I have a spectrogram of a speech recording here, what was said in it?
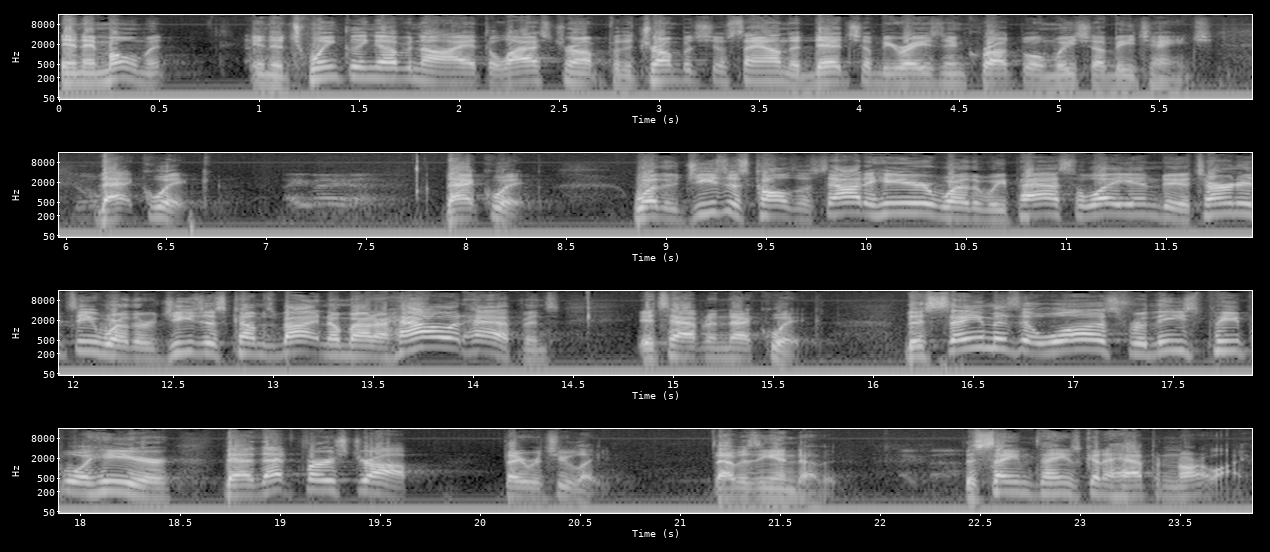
in a moment, in the twinkling of an eye at the last trump, for the trumpet shall sound, the dead shall be raised incorruptible, and we shall be changed. That quick. Amen. That quick. Whether Jesus calls us out of here, whether we pass away into eternity, whether Jesus comes back, no matter how it happens, it's happening that quick. The same as it was for these people here, that that first drop, they were too late. That was the end of it. Amen. The same thing is going to happen in our life.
